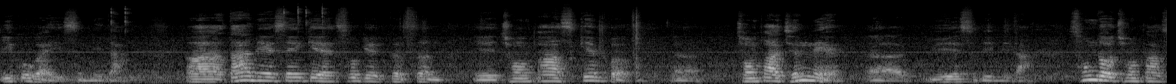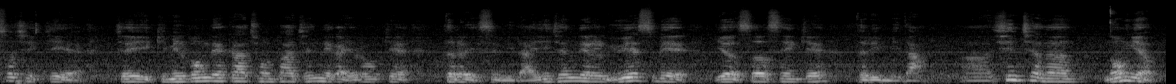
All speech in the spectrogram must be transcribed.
입구가 있습니다. 아, 다음에 선생님께 소개할 것은 이 초음파 스캔법, 어, 정례 어, USB입니다. 송도 초음파 소식지에 저희 김일봉 내과 초음파 정례가 이렇게 들어 있습니다. 이 정례를 USB에 이어서 선생님께 드립니다. 아, 신청은 농협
